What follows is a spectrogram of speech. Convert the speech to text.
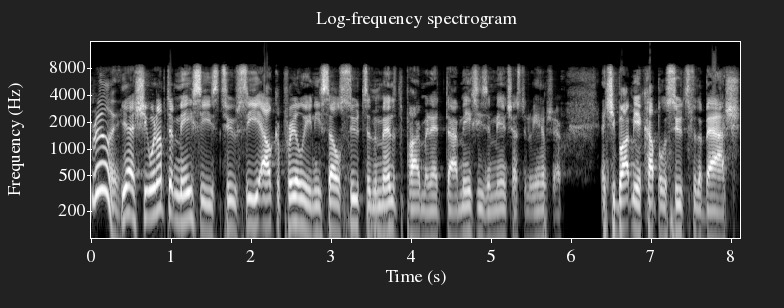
really? Yeah, she went up to Macy's to see Al Caprilli, and he sells suits in the men's department at uh, Macy's in Manchester, New Hampshire. And she bought me a couple of suits for the bash.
